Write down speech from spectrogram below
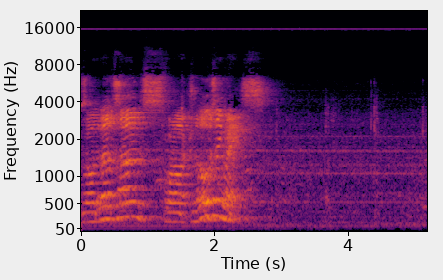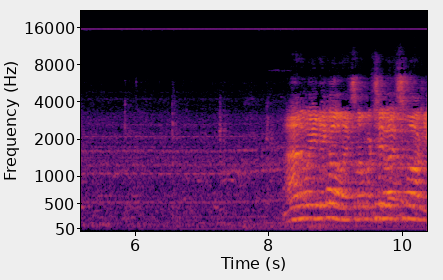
So the bell sounds for our closing race. Away they go. It's number two at Smarty.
